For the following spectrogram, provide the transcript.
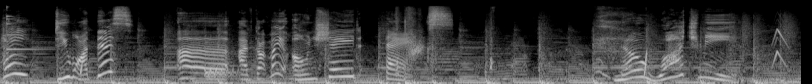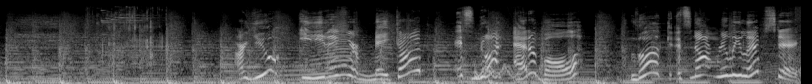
Hey, do you want this? Uh, I've got my own shade. Thanks. No, watch me. Are you eating your makeup? It's not edible. Look, it's not really lipstick.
